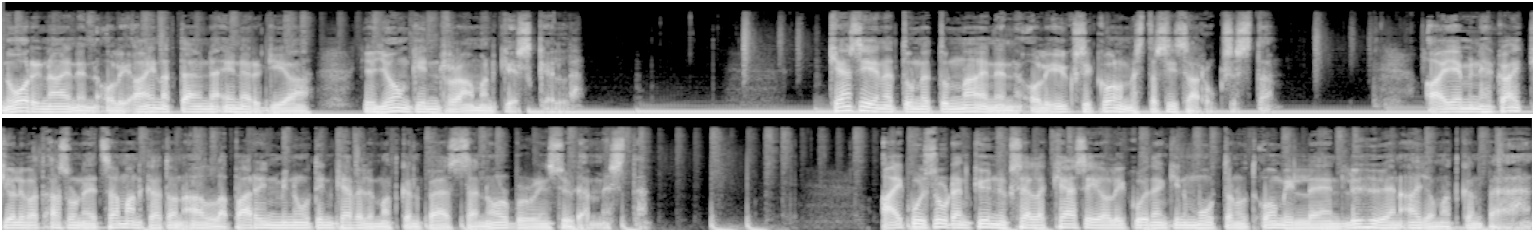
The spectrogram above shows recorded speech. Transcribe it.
Nuori nainen oli aina täynnä energiaa ja jonkin draaman keskellä. Käsienä tunnettu nainen oli yksi kolmesta sisaruksesta – Aiemmin he kaikki olivat asuneet saman katon alla parin minuutin kävelymatkan päässä Norburyn sydämestä. Aikuisuuden kynnyksellä käsi oli kuitenkin muuttanut omilleen lyhyen ajomatkan päähän.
